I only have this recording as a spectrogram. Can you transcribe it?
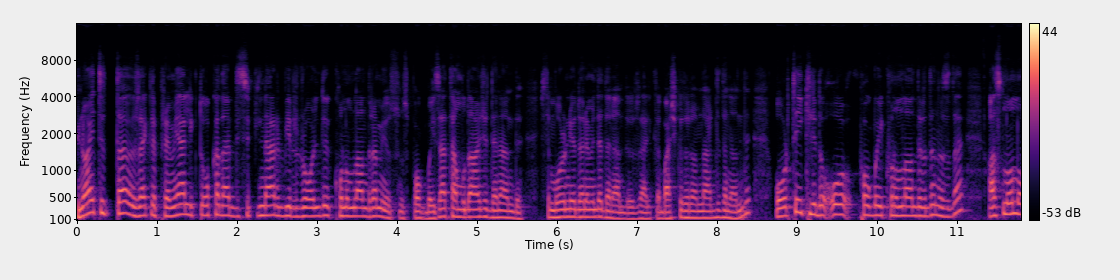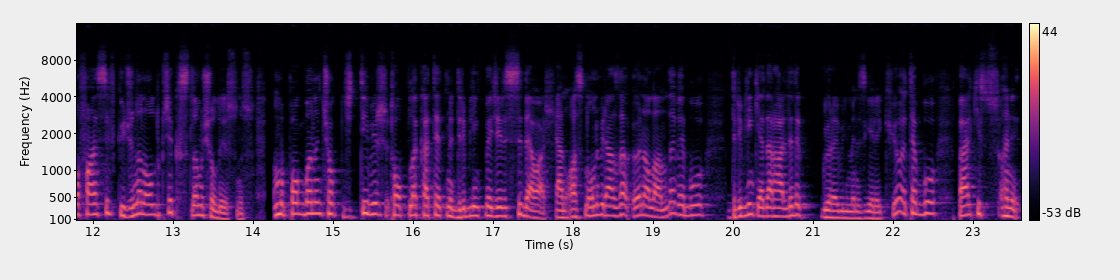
United'da özellikle Premier Lig'de o kadar disipliner bir rolde konumlandıramıyorsunuz Pogba'yı. Zaten bu daha önce denendi. İşte Mourinho döneminde denendi özellikle. Başka dönemlerde denendi. Orta ikili de o Pogba'yı konumlandırdığınızda aslında onun ofansif gücünden oldukça kısıtlamış oluyorsunuz. Ama Pogba'nın çok ciddi bir topla kat etme, dribbling becerisi de var. Yani aslında onu biraz daha ön alanda ve bu dribbling eder halde de görebilmeniz gerekiyor. E tabi bu belki hani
